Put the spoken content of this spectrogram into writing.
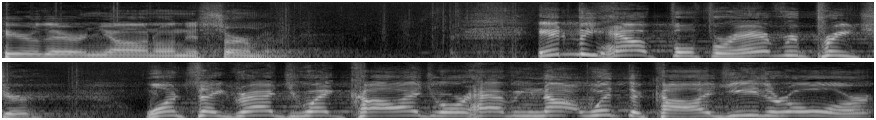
here, there, and yon on this sermon. It'd be helpful for every preacher, once they graduate college or having not went to college, either or,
